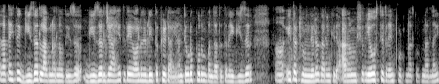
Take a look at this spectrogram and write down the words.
तर आता इथं गिझर लागणार नव्हतं. इजर गिझर जे आहे ते ऑलरेडी इथं फिट आहे आणि तेवढं पुरून पण जातं. तर हे गिझर इथं ठेवून दिलं कारण की ते आरामशीर व्यवस्थित राहील फुटणार तुटणार नाही.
